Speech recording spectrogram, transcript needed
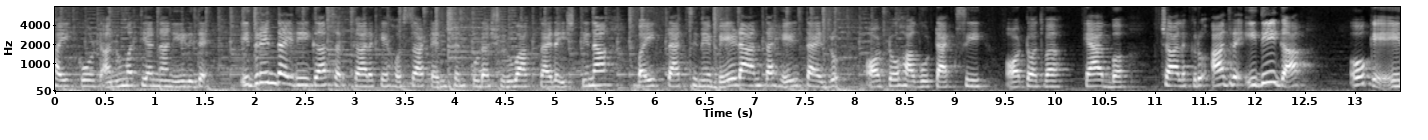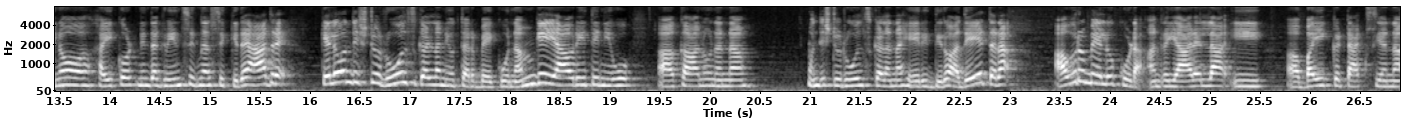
ಹೈಕೋರ್ಟ್ ಅನುಮತಿಯನ್ನು ನೀಡಿದೆ. ಇದರಿಂದ ಇದೀಗ ಸರ್ಕಾರಕ್ಕೆ ಹೊಸ ಟೆನ್ಷನ್ ಕೂಡ ಶುರುವಾಗ್ತಾ ಇದೆ. ಇಷ್ಟು ದಿನ ಬೈಕ್ ಟ್ಯಾಕ್ಸಿನೇ ಬೇಡ ಅಂತ ಹೇಳ್ತಾ ಇದ್ರು. ಆಟೋ ಹಾಗೂ ಟ್ಯಾಕ್ಸಿ, ಆಟೋ ಅಥವಾ ಕ್ಯಾಬ್ ಚಾಲಕರು. ಆದರೆ ಇದೀಗ ಓಕೆ ಏನೋ ಹೈಕೋರ್ಟ್ನಿಂದ ಗ್ರೀನ್ ಸಿಗ್ನಲ್ ಸಿಕ್ಕಿದೆ. ಆದರೆ ಕೆಲವೊಂದಿಷ್ಟು ರೂಲ್ಸ್ಗಳನ್ನ ನೀವು ತರಬೇಕು. ನಮಗೆ ಯಾವ ರೀತಿ ನೀವು ಕಾನೂನನ್ನು, ಒಂದಿಷ್ಟು ರೂಲ್ಸ್ಗಳನ್ನು ಹೇರಿದ್ದೀರೋ ಅದೇ ಥರ ಅವರ ಮೇಲೂ ಕೂಡ, ಅಂದರೆ ಯಾರೆಲ್ಲ ಈ ಬೈಕ್ ಟ್ಯಾಕ್ಸಿಯನ್ನು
